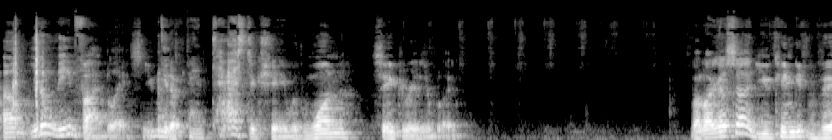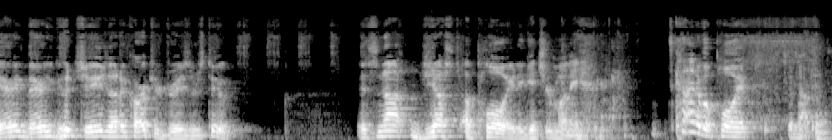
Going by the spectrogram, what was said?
Um, you don't need five blades. You can get a fantastic shave with one safety razor blade. But like I said, you can get very, very good shaves out of cartridge razors too. It's not just a ploy to get your money. it's kind of a ploy, but not really.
